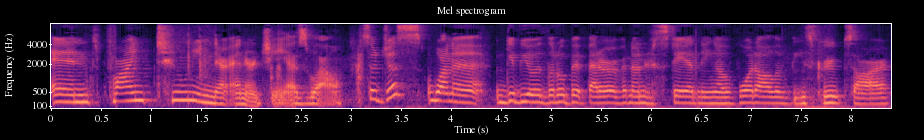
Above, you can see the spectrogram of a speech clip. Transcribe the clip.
and fine tuning their energy as well. So, just want to give you a little bit better of an understanding of what all of these groups are.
